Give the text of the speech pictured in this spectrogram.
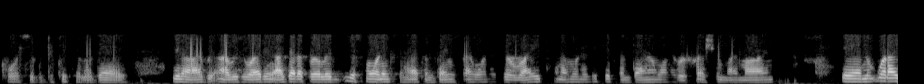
course of a particular day. You know, I, I was writing. I got up early this morning because I had some things I wanted to write, and I wanted to get them down. I want to refresh in my mind. And what I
